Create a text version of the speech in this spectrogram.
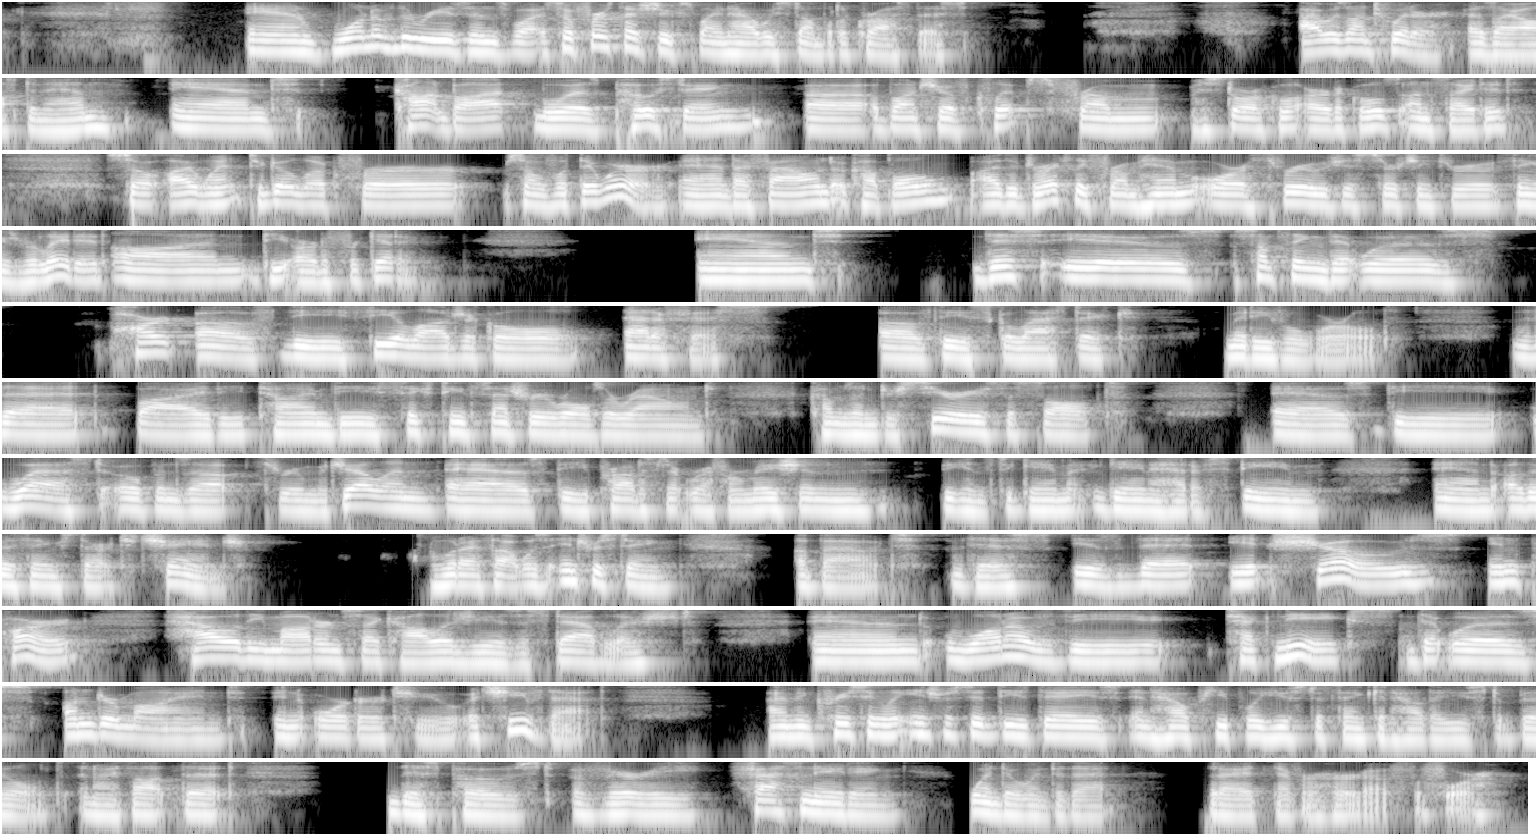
And one of the reasons why, so first I should explain how we stumbled across this. I was on Twitter, as I often am, and Kantbot was posting uh, a bunch of clips from historical articles uncited. So I went to go look for some of what they were, and I found a couple either directly from him or through just searching through things related on the art of forgetting. And this is something that was part of the theological edifice of the scholastic medieval world that by the time the 16th century rolls around comes under serious assault as the West opens up through Magellan, as the Protestant Reformation begins to gain, gain a head of steam, and other things start to change. What I thought was interesting about this is that it shows, in part, how the modern psychology is established. And one of the techniques that was undermined in order to achieve that. I'm increasingly interested these days in how people used to think and how they used to build. And I thought that this posed a very fascinating window into that that I had never heard of before.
